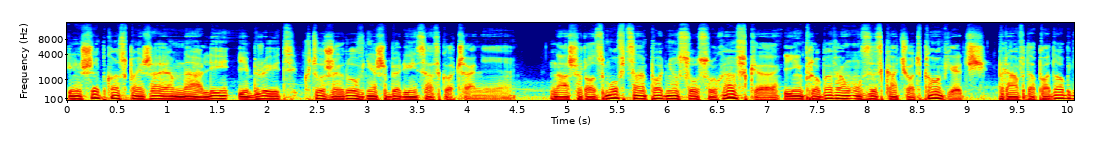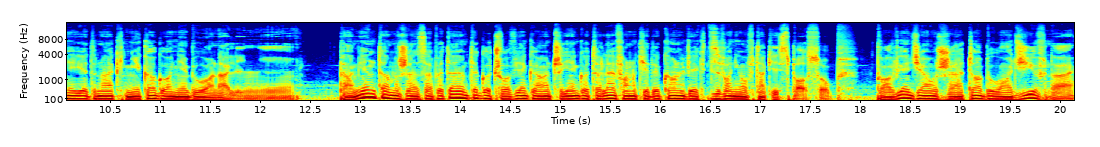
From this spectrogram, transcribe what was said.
i szybko spojrzałem na Lee i Britt, którzy również byli zaskoczeni. Nasz rozmówca podniósł słuchawkę i próbował uzyskać odpowiedź, prawdopodobnie jednak nikogo nie było na linii. Pamiętam, że zapytałem tego człowieka, czy jego telefon kiedykolwiek dzwonił w taki sposób. Powiedział, że to było dziwne,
